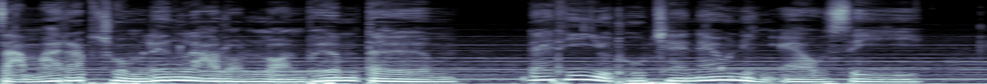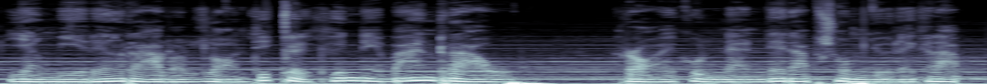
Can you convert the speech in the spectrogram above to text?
สามารถรับชมเรื่องราวหลอนๆเพิ่มเติม ได้ที่ YouTube Channel 1 LC ยังมีเรื่องราวหลอนๆที่เกิดขึ้นในบ้านเรา รอให้คุณแนนได้รับชมอยู่นะครับ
